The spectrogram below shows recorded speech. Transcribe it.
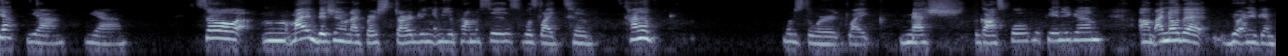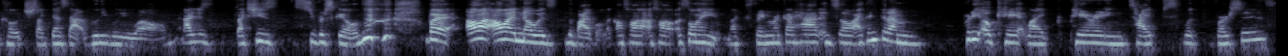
Yeah, yeah, yeah. So my vision when I first started doing Enneagram promises was like to kind of what is the word like mesh the gospel with the enneagram um, i know that your enneagram coach like does that really really well and i just like she's super skilled. but all, all I know is the Bible. Like I saw, I saw it's the only like framework I had, and so I think that I'm pretty okay at like pairing types with verses.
